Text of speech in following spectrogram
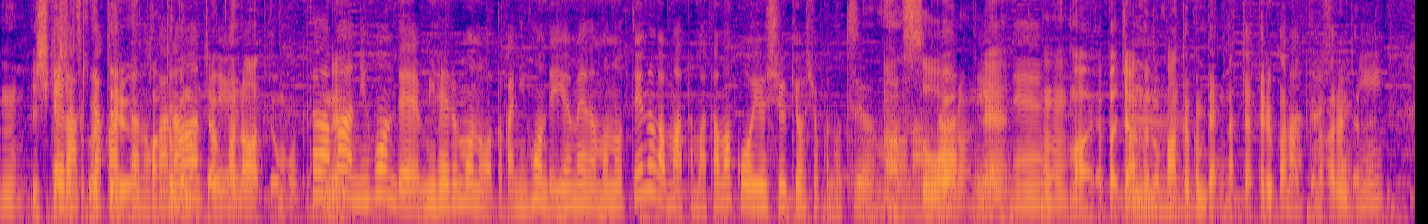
うん、意識して作ってる監督なんちゃうかなって思うけただどね。まあ日本で見れるものとか日本で有名なものっていうのがまあたまたまこういう宗教色の強いものなんだまあそうやろうっていうね。ね、うん、まあやっぱジャンヌの監督みたいになっちゃってるからっていうのがあるんじゃない、まあ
